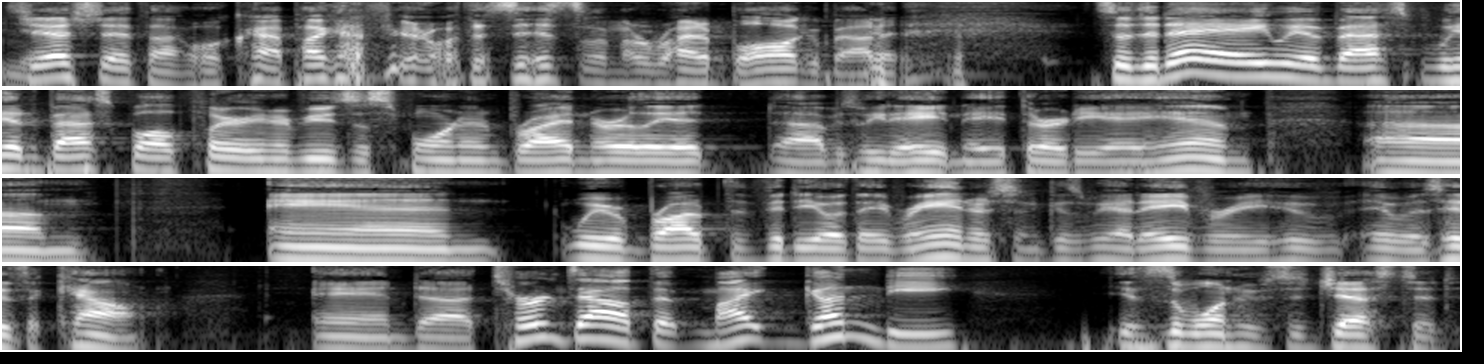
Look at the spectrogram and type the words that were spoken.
So yesterday I thought, well, crap, I got to figure out what this is. So I'm gonna write a blog about it. so today we have bas- we had basketball player interviews this morning, bright and early at uh, between eight and eight thirty a.m. Um, and we were brought up the video with Avery Anderson because we had Avery, who it was his account, and uh, turns out that Mike Gundy is the one who suggested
